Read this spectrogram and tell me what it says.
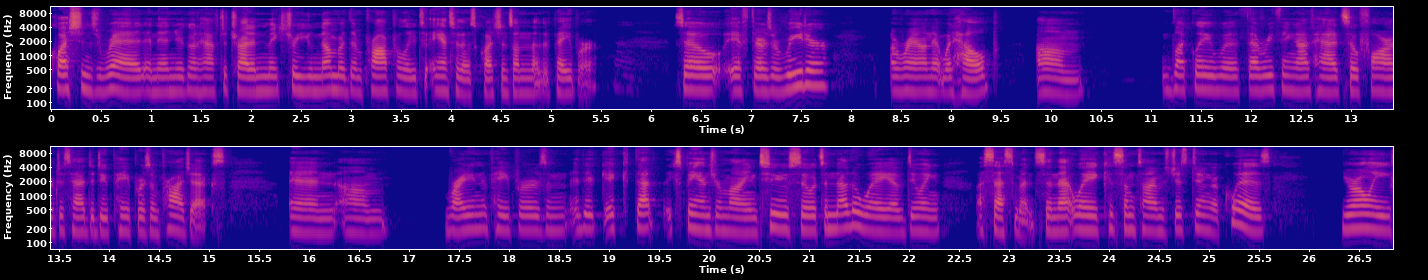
questions read, and then you're going to have to try to make sure you number them properly to answer those questions on another paper. So if there's a reader around that would help. Um, luckily, with everything I've had so far, I've just had to do papers and projects. And um, writing the papers, and it, it, it, that expands your mind too. So it's another way of doing assessments. And that way, because sometimes just doing a quiz, you're only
